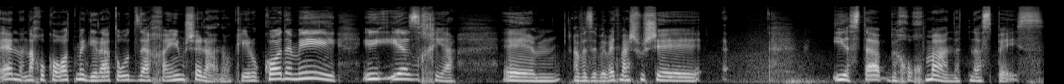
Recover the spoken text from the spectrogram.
אין, אנחנו קוראות מגילת רות, זה החיים שלנו, כאילו קודם היא, היא, היא הזכייה. אמ, אבל זה באמת משהו שהיא עשתה בחוכמה, נתנה space,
